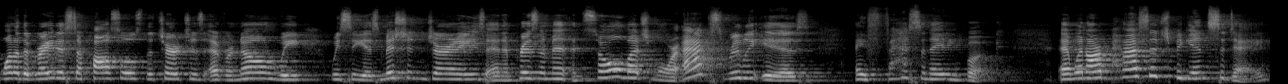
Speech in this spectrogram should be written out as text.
one of the greatest apostles the church has ever known. We, we see his mission journeys and imprisonment and so much more. Acts really is a fascinating book. And when our passage begins today,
